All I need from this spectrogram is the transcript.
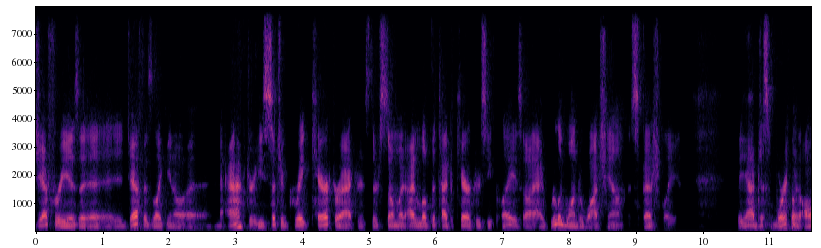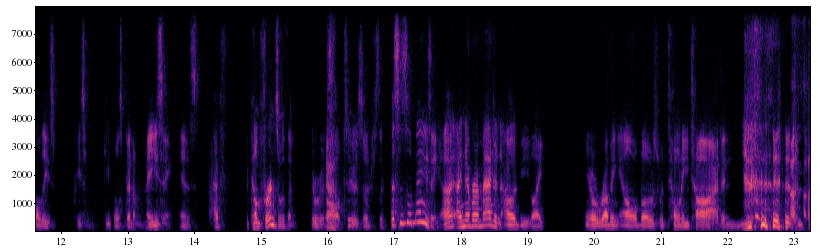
Jeffrey is a, a, Jeff is like you know a, an actor. He's such a great character actor. There's so much. I love the type of characters he plays. So I, I really wanted to watch him, especially. But yeah, just working with all these people has been amazing, and I've become friends with them through it yeah. all too. So just like this is amazing. I, I never imagined I would be like you know, rubbing elbows with Tony Todd, and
